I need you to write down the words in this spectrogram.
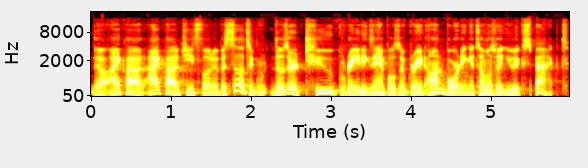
no iCloud iCloud cheats a little bit, but still, it's a, those are two great examples of great onboarding. It's almost what you expect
